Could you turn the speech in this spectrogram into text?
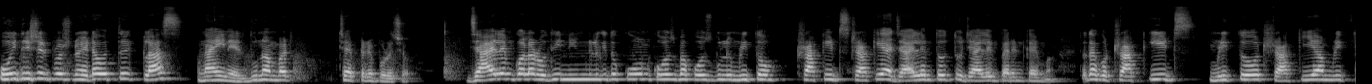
পঁয়ত্রিশের প্রশ্ন এটা হচ্ছে ক্লাস নাইনের দু নাম্বার চ্যাপ্টারে পড়েছ। জাইলেম কলার অধীন নিম্নলিখিত কোন কোষ বা কোষগুলো মৃত? ট্রাকিডস ট্রাকিয়া জাইলেম তন্তু জাইলেম প্যারেনকাইমা। তো দেখো ট্রাকিডস মৃত ট্রাকিয়া মৃত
